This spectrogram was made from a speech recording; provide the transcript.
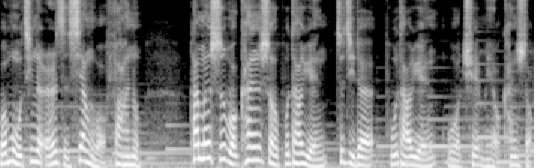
我母亲的儿子向我发怒，他们使我看守葡萄园，自己的葡萄园我却没有看守。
